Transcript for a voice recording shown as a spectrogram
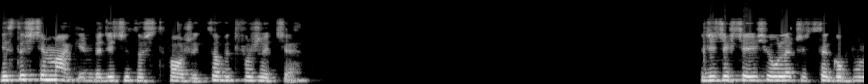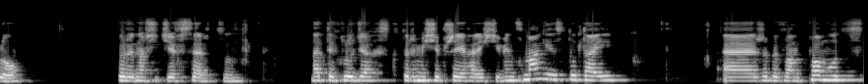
Jesteście magiem, będziecie coś tworzyć. Co wy tworzycie? Będziecie chcieli się uleczyć z tego bólu, który nosicie w sercu, na tych ludziach, z którymi się przejechaliście. Więc mag jest tutaj, żeby wam pomóc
